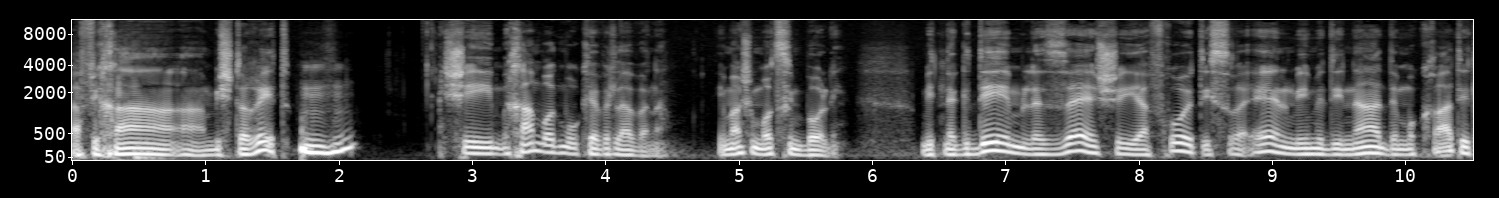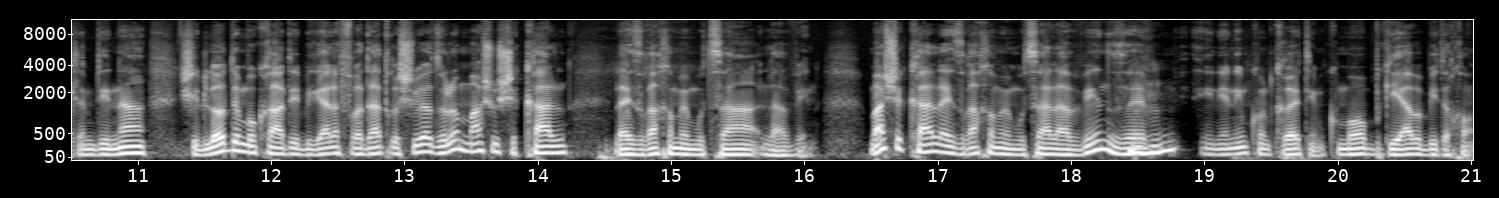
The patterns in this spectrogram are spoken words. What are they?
ההפיכה המשטרית, מהמם. שהיא מחאה מאוד מורכבת להבנה. היא משהו מאוד סימבולי. מתנגדים לזה שיהפכו את ישראל ממדינה דמוקרטית למדינה שהיא לא דמוקרטית בגלל הפרדת רשויות, זה לא משהו שקל לאזרח הממוצע להבין. מה שקל לאזרח הממוצע להבין זה מהמם. עניינים קונקרטיים, כמו פגיעה בביטחון.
